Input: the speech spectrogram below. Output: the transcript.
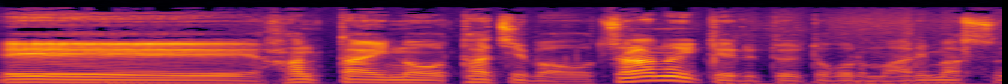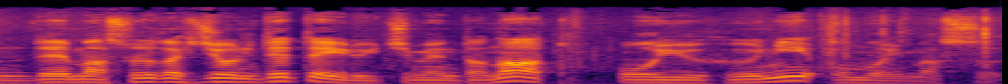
えー、反対の立場を貫いているというところもありますんで、まあ、それが非常に出ている一面だな、というふうに思います。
